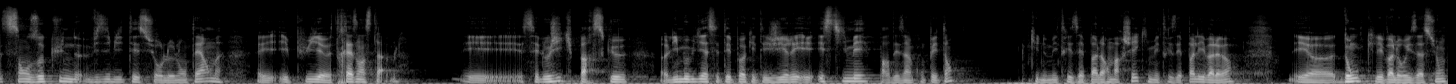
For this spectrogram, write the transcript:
sans aucune visibilité sur le long terme et, puis euh, très instable. Et c'est logique parce que euh, l'immobilier à cette époque était géré et estimé par des incompétents qui ne maîtrisaient pas leur marché, qui ne maîtrisaient pas les valeurs. Et euh, donc les valorisations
